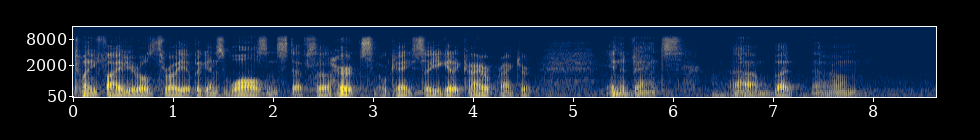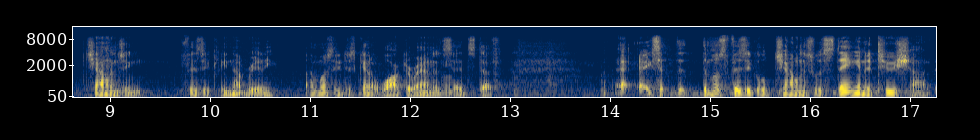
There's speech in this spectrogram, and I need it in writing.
twenty-five-year-olds throw you up against walls and stuff, so it hurts. Okay, so you get a chiropractor in advance. Um, but um, challenging physically, not really. I mostly just kind of walked around and said stuff. Except the, the most physical challenge was staying in a two shot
